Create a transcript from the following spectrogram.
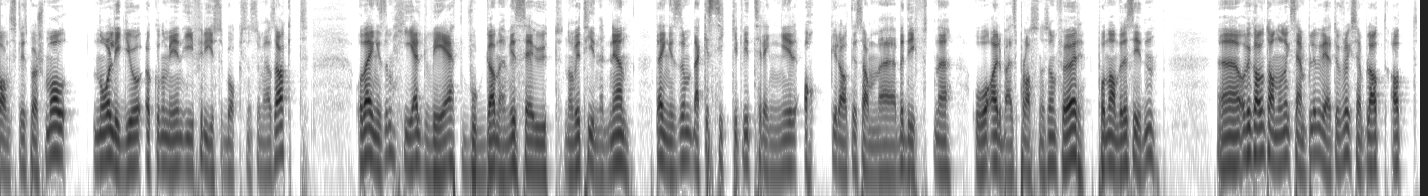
vanskelig spørsmål. Nå ligger jo økonomien i fryseboksen, som vi har sagt. Og det er ingen som helt vet hvordan den vil se ut når vi tiner den igjen. Det er, som, det er ikke sikkert vi trenger akkurat de samme bedriftene og arbeidsplassene som før på den andre siden. Uh, og Vi kan jo ta noen eksempler. Vi vet jo f.eks. At, at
